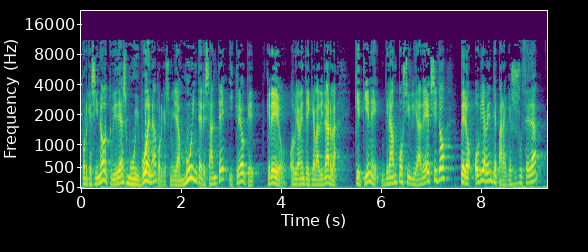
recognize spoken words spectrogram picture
Porque si no, tu idea es muy buena, porque es una idea muy interesante y creo que, creo, obviamente hay que validarla, que tiene gran posibilidad de éxito, pero obviamente para que eso suceda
